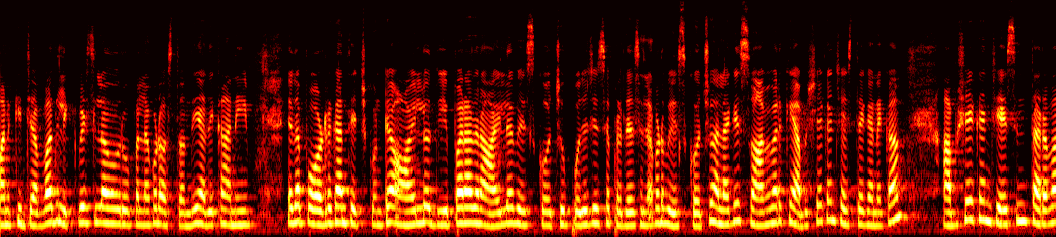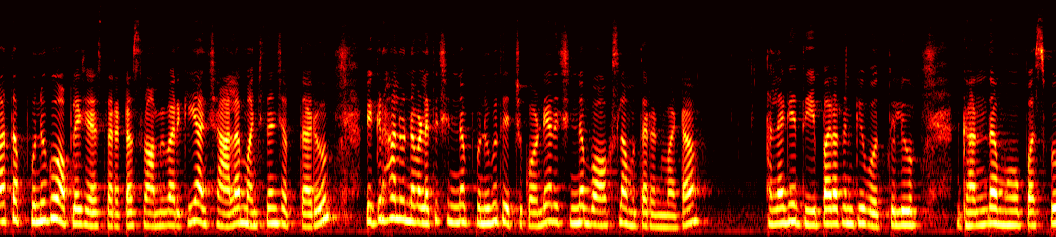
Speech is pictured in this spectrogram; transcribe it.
మనకి జవ్వాది లిక్విడ్స్లో రూపంలో కూడా వస్తుంది. అది కానీ లేదా పౌడర్ కానీ తెచ్చుకుంటే ఆయిల్లో దీపారాధన ఆయిల్లో వేసుకోవచ్చు. పూజ చేసే ప్రదేశంలో కూడా వేసుకోవచ్చు. అలాగే స్వామివారికి అభిషేకం చేస్తే కనుక అభిషేకం చేసిన తర్వాత పునుగు అప్లై చేస్తారట స్వామివారికి. అది చాలా మంచిదని చెప్తారు. విగ్రహాలు ఉన్న వాళ్ళైతే చిన్న పునుగు తెచ్చుకోండి. అది చిన్న బాక్స్లో అమ్ముతారనమాట. అలాగే దీపారాధనకి ఒత్తులు గంధము పసుపు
